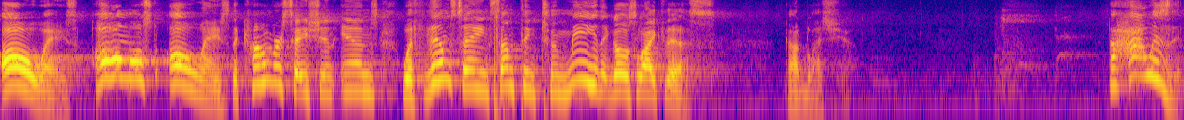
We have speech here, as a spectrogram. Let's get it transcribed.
always, almost always, the conversation ends with them saying something to me that goes like this God bless you. Now, how is it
